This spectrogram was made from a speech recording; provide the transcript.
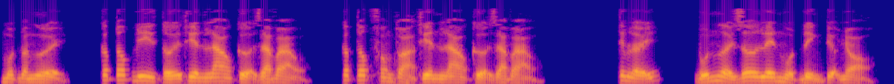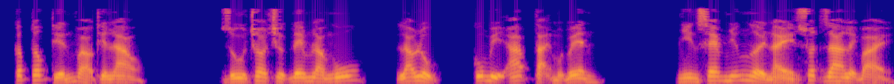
Một đoàn người, cấp tốc đi tới thiên lao cửa ra vào, cấp tốc phong tỏa thiên lao cửa ra vào. Tiếp lấy, bốn người dơ lên một đỉnh tiệu nhỏ, cấp tốc tiến vào thiên lao. Dù cho trực đêm lao ngũ lão lục cũng bị áp tại một bên. Nhìn xem những người này xuất ra lệnh bài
